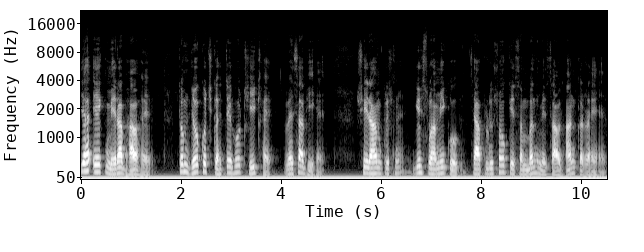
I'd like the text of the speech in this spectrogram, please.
यह एक मेरा भाव है। तुम जो कुछ कहते हो ठीक है, वैसा भी है। श्री राम कृष्ण स्वामी को चापलूसों के संबंध में सावधान कर रहे हैं।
